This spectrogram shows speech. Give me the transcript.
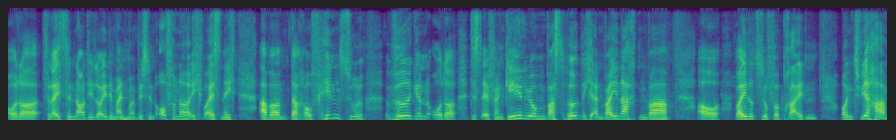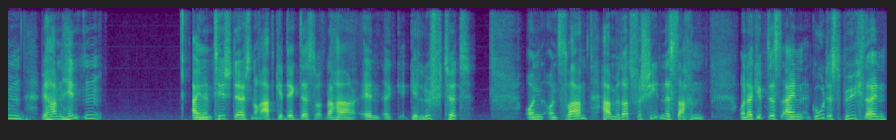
oder vielleicht sind auch die Leute manchmal ein bisschen offener, ich weiß nicht, aber darauf hinzuwirken oder das Evangelium, was wirklich an Weihnachten war, auch weiter zu verbreiten. Und wir haben, wir haben hinten einen Tisch, der ist noch abgedeckt, das wird nachher äh, gelüftet. Und, und zwar haben wir dort verschiedene Sachen. Und da gibt es ein gutes Büchlein,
